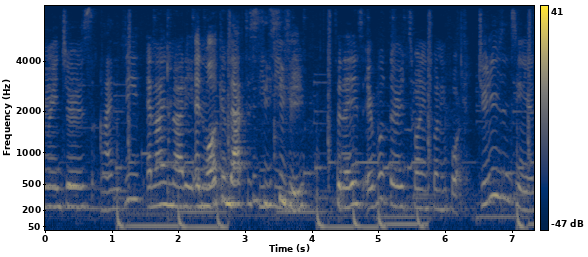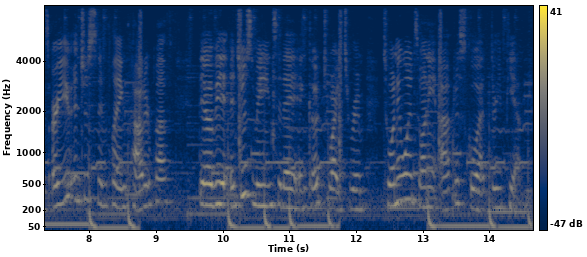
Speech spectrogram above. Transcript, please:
Rangers. I'm V. And I'm Maddie. And welcome back to CTV. Today is April 3rd, 2024. Juniors and seniors, are you interested in playing Powder Puff? There will be an interest meeting today in Coach White's room, 2120 after school at 3 p.m.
